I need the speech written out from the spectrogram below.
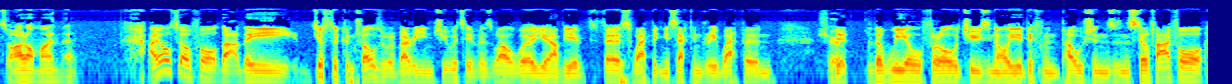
So I don't mind that. I also thought that the just the controls were very intuitive as well, where you have your first weapon, your secondary weapon. Sure. the, the wheel for all choosing all your different potions and stuff. I thought,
